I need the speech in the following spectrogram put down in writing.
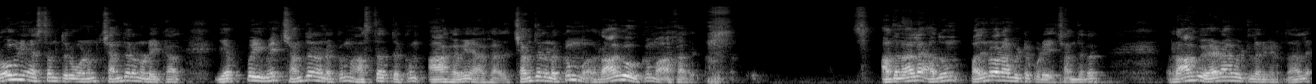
ரோகிணி ஹஸ்தம் திருவோணம் சந்திரனுடைய கால். எப்பயுமே சந்திரனுக்கும் ஹஸ்தத்துக்கும் ஆகவே ஆகாது. சந்திரனுக்கும் ராகுவுக்கும் ஆகாது. அதனால் அதுவும் பதினோராம் வீட்டுக்குடைய சந்திரன் ராகு ஏழாம் வீட்டில் இருக்கிறதுனால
